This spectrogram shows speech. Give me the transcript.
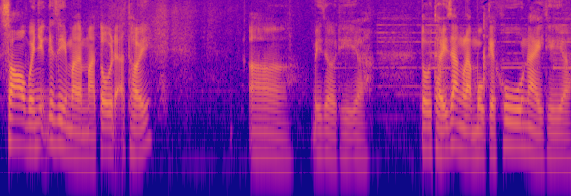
so với những cái gì mà mà tôi đã thấy. À, bây giờ thì uh, tôi thấy rằng là một cái khu này thì ờ,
